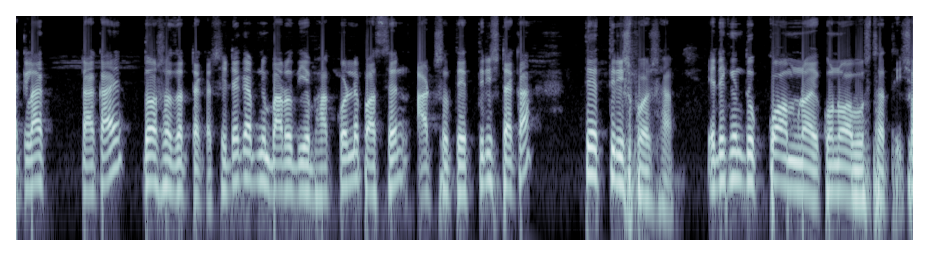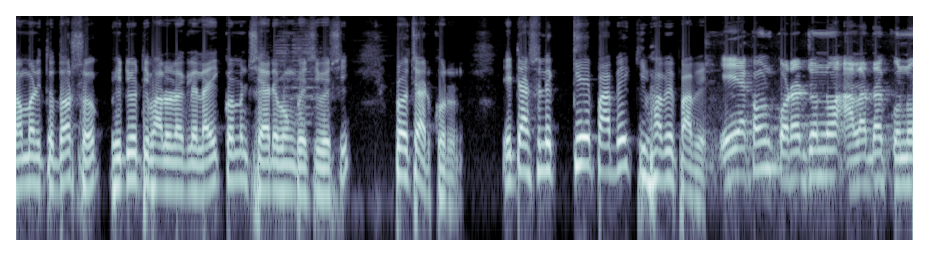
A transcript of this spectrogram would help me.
এক লাখ টাকায় দশ হাজার টাকা। সেটাকে আপনি বারো দিয়ে ভাগ করলে পাচ্ছেন আটশো তেত্রিশ টাকা। তেত্রিশ পয়সা। এটা কিন্তু কম নয় কোনো অবস্থাতেই। সম্মানিত দর্শক, ভিডিওটি ভালো লাগলে লাইক কমেন্ট শেয়ার এবং বেশি বেশি প্রচার করুন। এটা আসলে কে পাবে, কীভাবে পাবে? এই অ্যাকাউন্ট করার জন্য আলাদা কোনো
